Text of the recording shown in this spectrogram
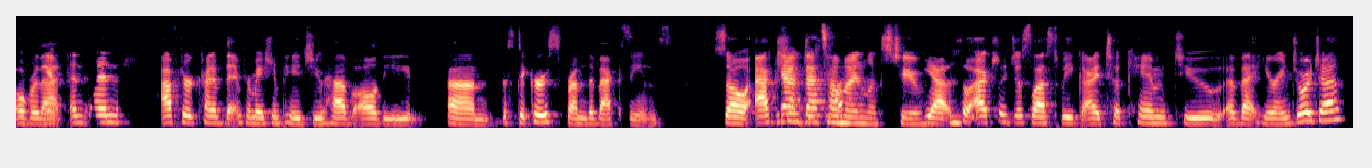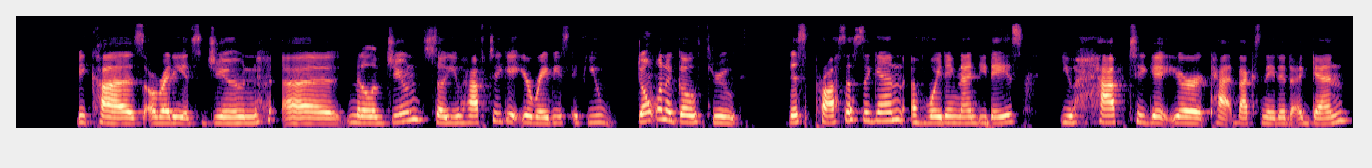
over that yep. and then after kind of the information page you have all the um the stickers from the vaccines so actually yeah that's how mine looks too. Yeah mm-hmm. so actually just last week i took him to a vet here in georgia because already it's june uh middle of june. So you have to get your rabies. If you don't want to go through this process again of waiting 90 days you have to get your cat vaccinated again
